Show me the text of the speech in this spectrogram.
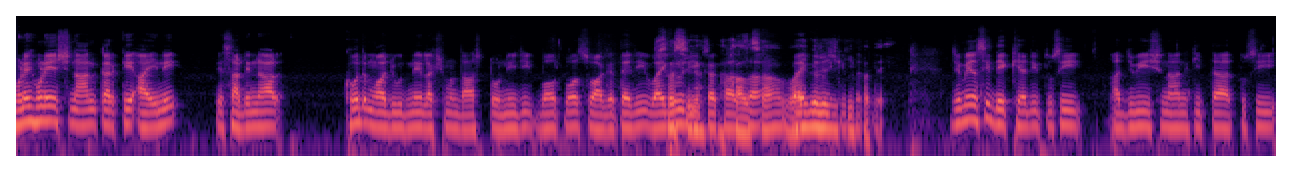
ਹੁਣੇ-ਹੁਣੇ ਇਸ਼ਨਾਨ ਕਰਕੇ ਆਏ ਨੇ ਤੇ ਸਾਡੇ ਨਾਲ ਖੁਦ ਮੌਜੂਦ ਨੇ ਲక్ష్ਮਣ ਦਾਸ ਟੋਨੀ ਜੀ। ਬਹੁਤ-ਬਹੁਤ ਸਵਾਗਤ ਹੈ ਜੀ। ਵਾਹਿਗੁਰੂ ਜੀ ਕਾ ਖਾਲਸਾ। ਵਾਹਿਗੁਰੂ ਜੀ ਕੀ ਫਤਿਹ। ਜਿਵੇਂ ਅਸੀਂ ਦੇਖਿਆ ਜੀ ਤੁਸੀਂ ਅੱਜ ਵੀ ਇਸ਼ਨਾਨ ਕੀਤਾ ਤੁਸੀਂ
